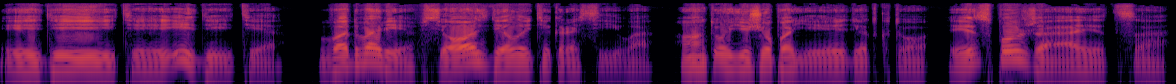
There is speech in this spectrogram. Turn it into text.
«Идите, идите, во дворе все сделайте красиво, а то еще поедет кто, испужается».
